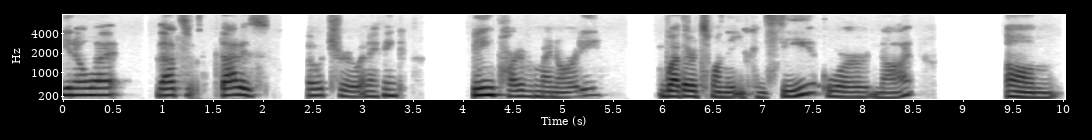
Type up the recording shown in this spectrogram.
You know what? That's that is so true. And I think being part of a minority, whether it's one that you can see or not, um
